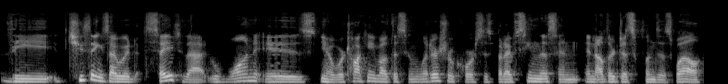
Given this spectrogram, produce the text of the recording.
The two things I would say to that one is, you know, we're talking about this in literature courses, but I've seen this in, in other disciplines as well.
